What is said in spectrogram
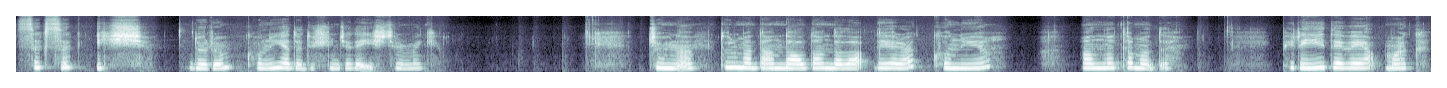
sık sık iş, durum, konu ya da düşünce değiştirmek. Cümle durmadan daldan dala atlayarak konuyu anlatamadı. Pireyi deve yapmak,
